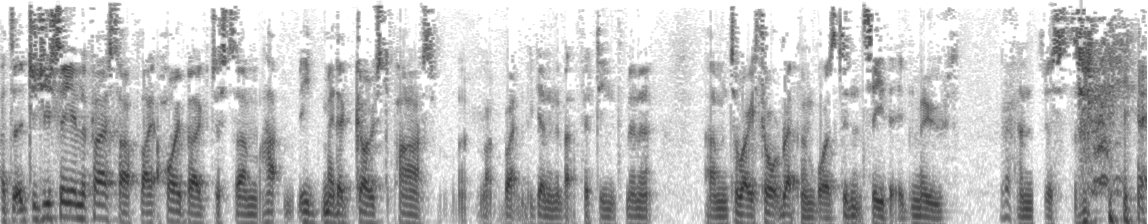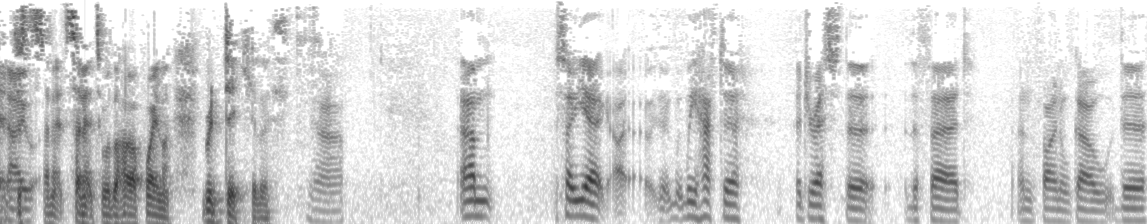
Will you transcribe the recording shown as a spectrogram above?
uh, did you see in the first half, like Højbjerg just um ha- he made a ghost pass like, right at the beginning, about fifteenth minute, um to where he thought Redmond was, didn't see that it moved, and just yeah, No. just sent it sent it toward the halfway line. Ridiculous. Yeah. Um, so yeah, I- we have to address the the third and final goal. The,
